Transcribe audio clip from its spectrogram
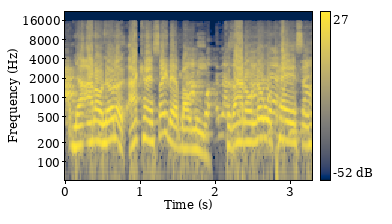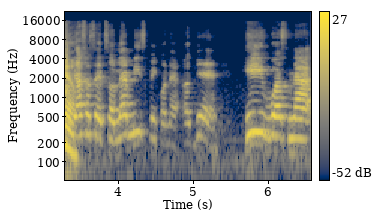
I now I don't know. that I can't say that about I, me because like, I don't know what passed in him. That's what I said. So let me speak on that again. He was not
